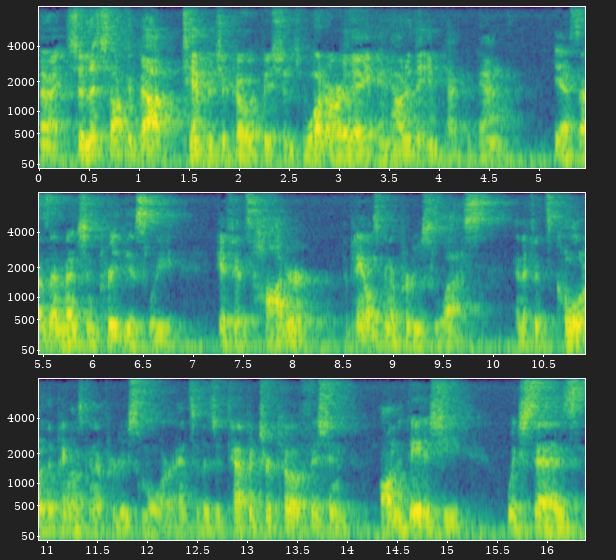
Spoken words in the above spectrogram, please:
All right, so let's talk about temperature coefficients. What are they and how do they impact the panel? Yes, as I mentioned previously, if it's hotter, the panel is going to produce less. And if it's cooler, the panel is going to produce more. And so there's a temperature coefficient on the data sheet which says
